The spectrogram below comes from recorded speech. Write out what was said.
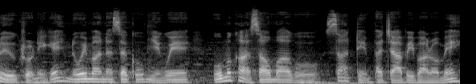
နွေဦးခရိုနီကနိုဝင်ဘာ29မြင်ကွင်းမိုးမခဆောင်းပါးကိုစတင်ဖတ်ကြားပေးပါတော့မယ်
